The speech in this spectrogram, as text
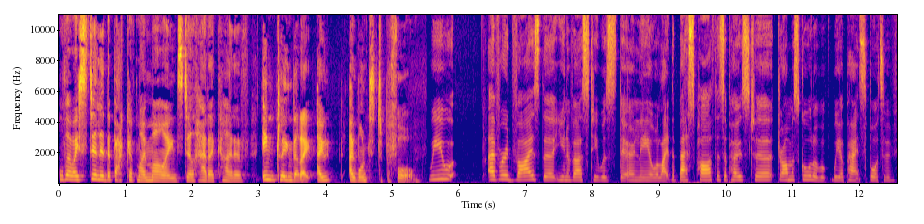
Although I still, in the back of my mind, still had a kind of inkling that I, I, I wanted to perform. Were you ever advised that university was the only or like the best path as opposed to drama school, or were your parents supportive of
